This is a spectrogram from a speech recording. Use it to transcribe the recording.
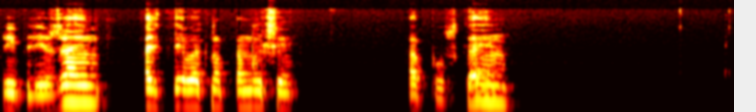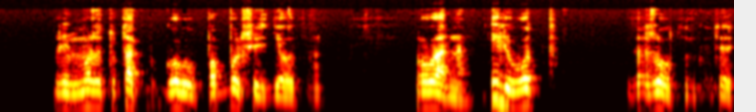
Приближаем. Alt левая кнопка мыши. Опускаем. Блин, может вот так голову побольше сделать. Ну ладно. Или вот за желтенькую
